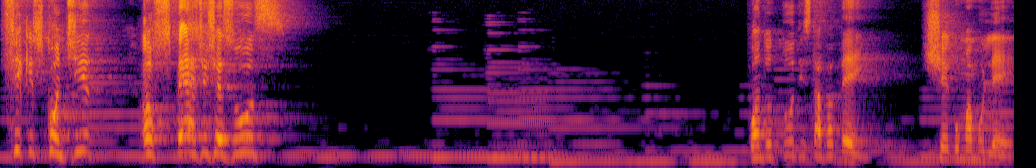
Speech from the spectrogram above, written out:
Fica escondido aos pés de Jesus. Quando tudo estava bem, chega uma mulher.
